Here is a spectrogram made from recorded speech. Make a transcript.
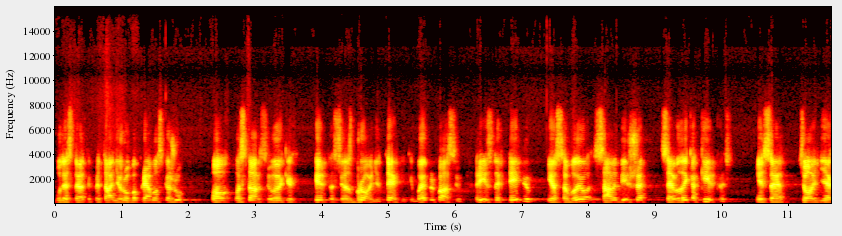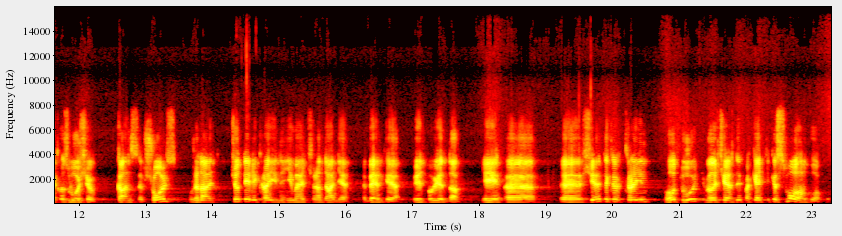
буде стояти питання, руба прямо скажу, по поставці великих кількості озброєння, техніки, боєприпасів різних типів, і особливо саме більше це велика кількість. І це сьогодні, як озвучив канцлер Шольц, вже навіть чотири країни: Німеччина, Данія, Бельгія, відповідно, і е, е, ще таких країн готують величезний пакет тільки свого боку.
